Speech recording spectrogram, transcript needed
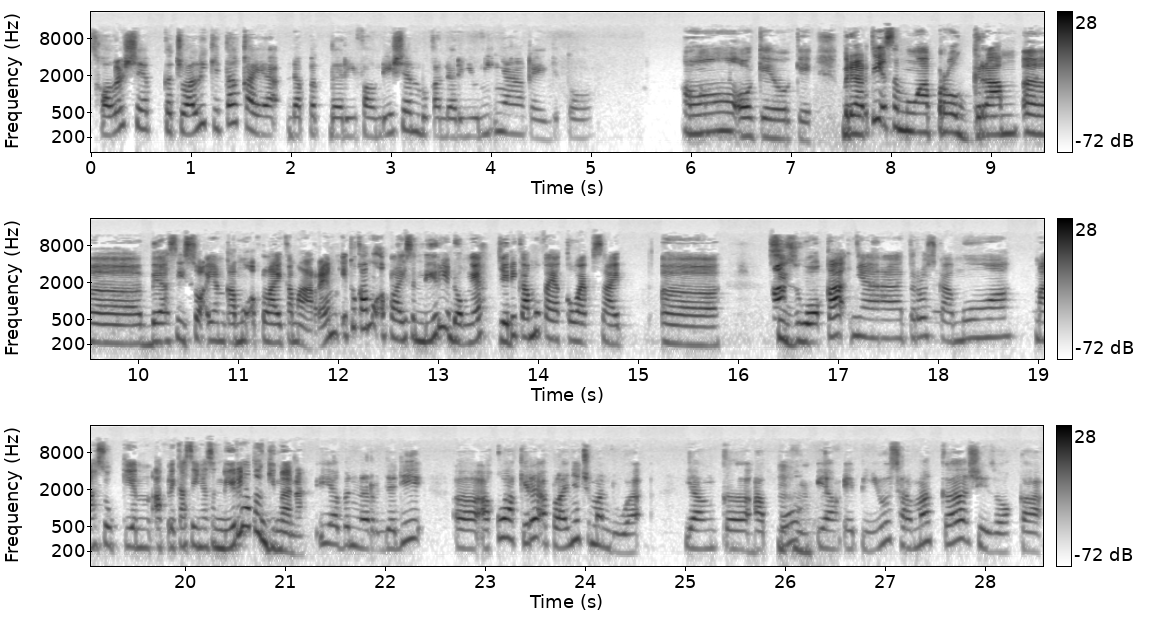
scholarship kecuali kita kayak dapat dari foundation bukan dari uninya kayak gitu. Oh, oke okay, oke. Okay. Berarti semua program uh, beasiswa yang kamu apply kemarin itu kamu apply sendiri dong ya. Jadi kamu kayak ke website uh, Shizuoka-nya, terus kamu masukin aplikasinya sendiri atau gimana? Iya bener. Jadi uh, aku akhirnya apply-nya cuma dua, yang ke APU, mm -hmm. yang APU, sama ke Shizuoka.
